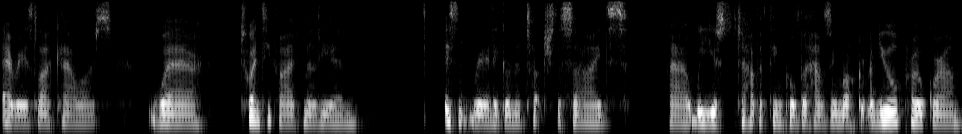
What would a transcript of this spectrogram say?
areas like ours where 25 million isn't really going to touch the sides. Uh, we used to have a thing called the Housing Market Renewal Programme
